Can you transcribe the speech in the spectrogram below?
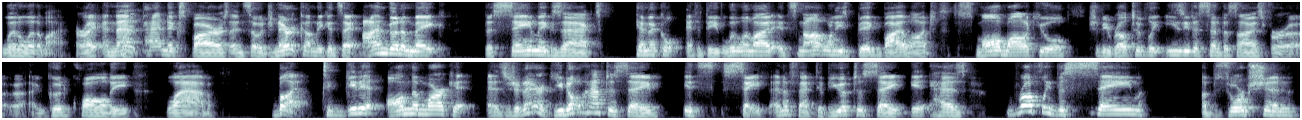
lenalidomide. All right. And that right. patent expires. And so a generic company could say, I'm going to make the same exact chemical entity, lenalidomide. It's not one of these big biologics. It's a small molecule, should be relatively easy to synthesize for a, a good quality lab. But to get it on the market as generic, you don't have to say it's safe and effective. You have to say it has roughly the same absorption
